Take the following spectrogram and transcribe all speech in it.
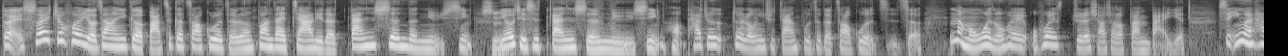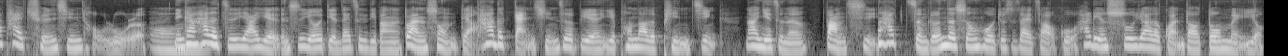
对，所以就会有这样一个把这个照顾的责任放在家里的单身的女性，尤其是单身女性，哈，她就最容易去担负这个照顾的职责。那么为什么会我会觉得小小的翻白眼？是因为她太全心投入了。嗯、你看她的职涯也是有一点在这个地方断送掉，她的感情这边也碰到了瓶颈。那也只能放弃。那他整个人的生活就是在照顾，他连舒压的管道都没有。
